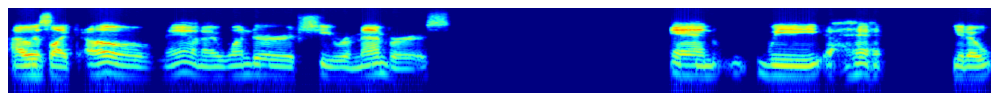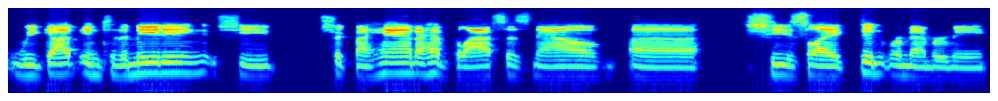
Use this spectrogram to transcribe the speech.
i was like oh man i wonder if she remembers. And we you know we got into the meeting she shook my hand. I have glasses now. Uh, she's like, didn't remember me.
